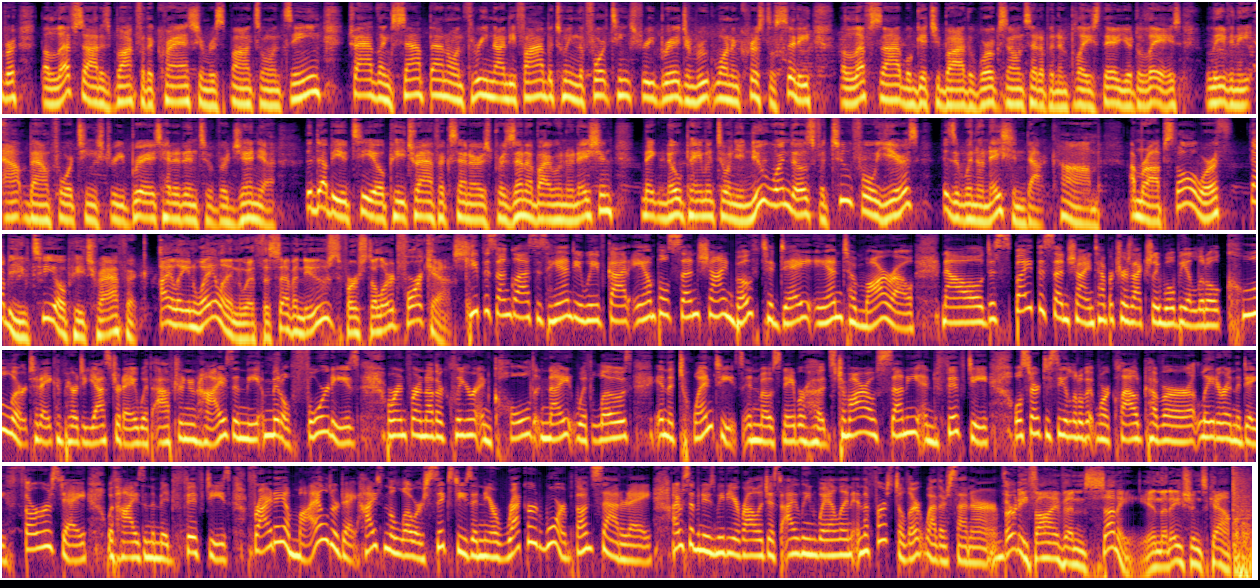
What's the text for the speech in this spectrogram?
The left side is blocked for the crash and response on scene. Traveling southbound on 395 between the 14th Street Bridge and Route 1 in Crystal City. The left side will get you by the work zone set up and in place there. Your delays leaving the outbound 14th Street Bridge headed into Virginia. The WTOP Traffic Center is presented by Window Nation. Make no payment on your new windows for two full years. Visit windownation.com. I'm Rob Stallworth, WTOP Traffic. Eileen Whelan with the 7 News First Alert Forecast. Keep the sunglasses handy. We've got ample sunshine both today and tomorrow. Now, despite the sunshine, temperatures actually will be a little cooler today compared to yesterday with afternoon highs in the middle 40s. We're in for another clear and cold night with lows in the 20s in most neighborhoods. Tomorrow, sunny and 50. We'll start to see a little bit more cloud cover later in the day Thursday with highs in the mid 50s. Friday, a milder day, highs in the lower 60s and near record warmth on Saturday. I'm 7 News meteorologist Eileen Whelan in the First Alert Weather Center. 35 and sunny in the nation's capital.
